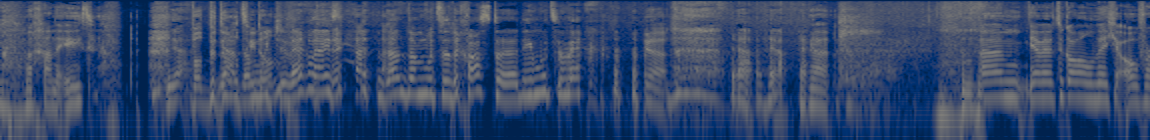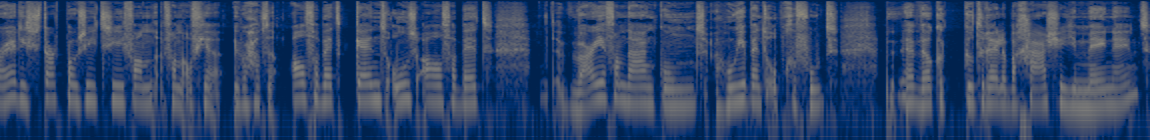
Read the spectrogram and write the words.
we gaan eten. Ja. Wat bedoelt ja, dan hij dan? moet je wegwijzen. dan, dan moeten de gasten, die moeten weg. Ja. ja, ja, ja. um, ja, we hebben het natuurlijk al een beetje over hè, die startpositie van, van of je überhaupt een alfabet kent, ons alfabet, waar je vandaan komt, hoe je bent opgevoed, hè, welke culturele bagage je meeneemt.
